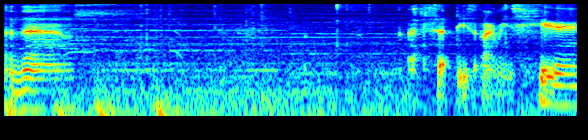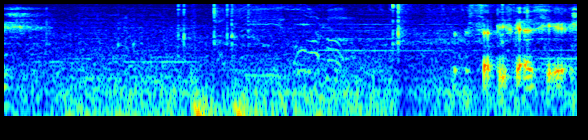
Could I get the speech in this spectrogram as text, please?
And then let's set these armies here. Let's set these guys here.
